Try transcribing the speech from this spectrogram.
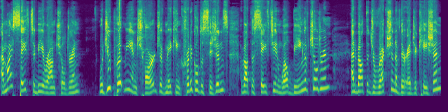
am I safe to be around children? Would you put me in charge of making critical decisions about the safety and well being of children? and about the direction of their education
